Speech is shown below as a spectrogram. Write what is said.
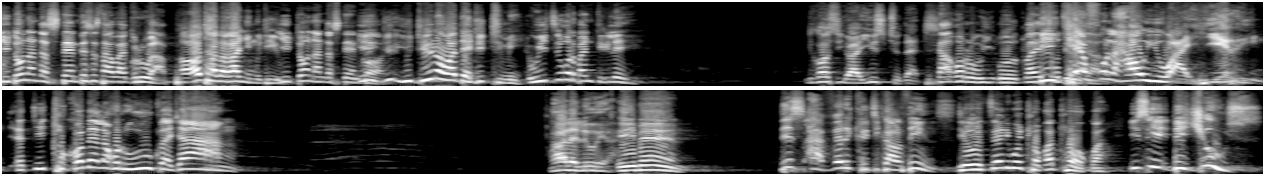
You don't understand this is how i grew up. Ga o tlhaloganye you don't understand You- god. you- you- do you know what they did to me o itse gore ba ntirileng because you are used to that. Ka gore o- o tlwaetse be careful how you are hearing. Ti- tlhokomela gore o utlwa jang. Hallelujah. Amen. These are very critical things. Dilo tse di botlhokwa-tlhokwa you see the jews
